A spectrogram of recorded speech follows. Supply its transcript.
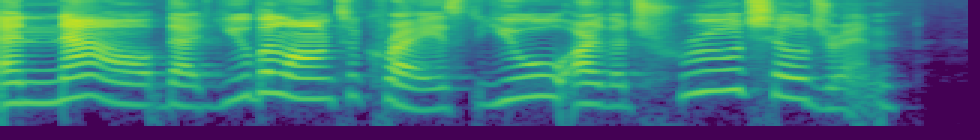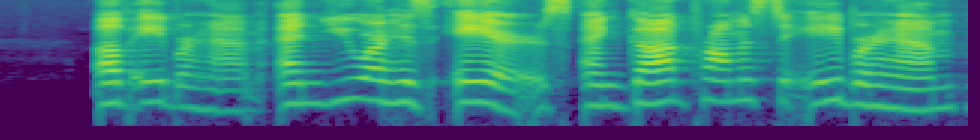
And now that you belong to Christ, you are the true children of Abraham, and you are his heirs, and God promised to Abraham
